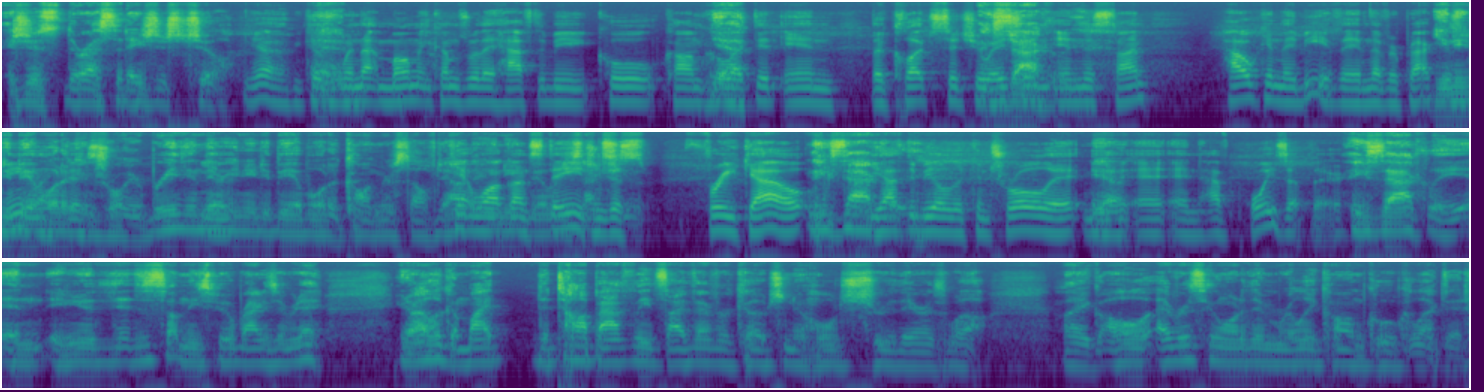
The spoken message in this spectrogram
it's just the rest of the day is just chill. Yeah, because And- when that moment comes where they have to be cool, calm, Yeah. collected in the clutch situation Exactly. in this time, how can they be if they have never practiced? You need to be able like to this? control your breathing there. You need to be able to calm yourself down. You can't there. walk to on be able to stage and just freak out. Exactly. You have to be able to control it and, Yeah. and, and have poise up there. Exactly, and, and, you know this is something these people practice every day. You know, I look at my the top athletes I've ever coached, and it holds true there as well. Like all, every single one of them really calm, cool, collected.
